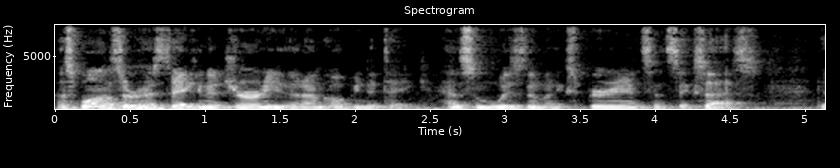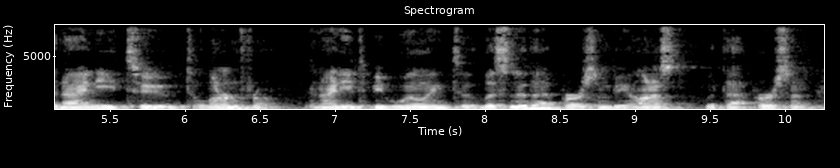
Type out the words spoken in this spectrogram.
A sponsor has taken a journey that I'm hoping to take, has some wisdom and experience and success that I need to, to learn from. And I need to be willing to listen to that person, be honest with that person,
